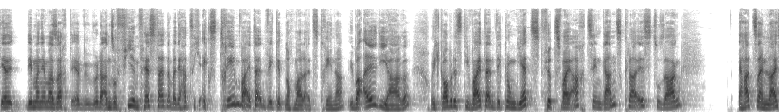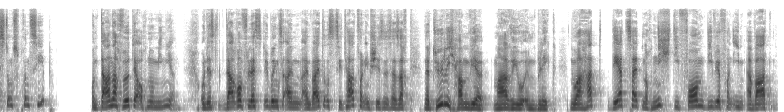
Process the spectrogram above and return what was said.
der, dem man ja mal sagt, er würde an so vielem festhalten, aber der hat sich extrem weiterentwickelt nochmal als Trainer über all die Jahre. Und ich glaube, dass die Weiterentwicklung jetzt für 2018 ganz klar ist, zu sagen, er hat sein Leistungsprinzip und danach wird er auch nominieren. Und es, darauf lässt übrigens ein, ein weiteres Zitat von ihm schließen, dass er sagt, natürlich haben wir Mario im Blick, nur hat derzeit noch nicht die Form, die wir von ihm erwarten.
